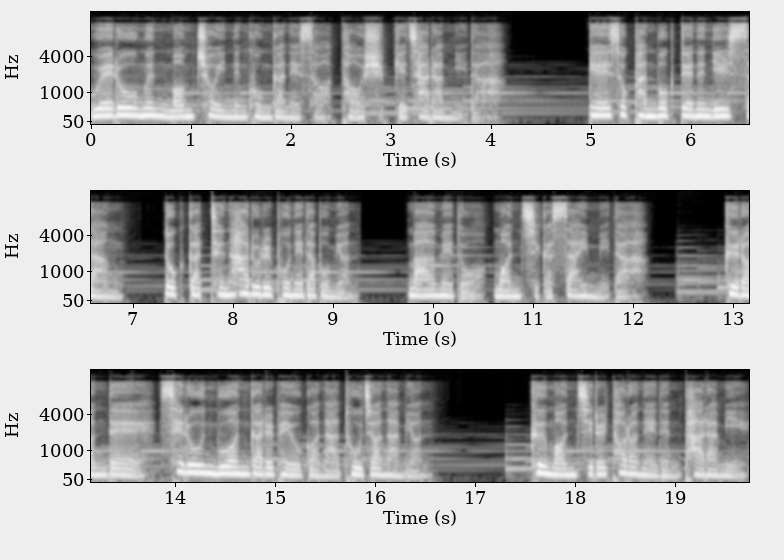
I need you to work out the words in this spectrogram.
외로움은 멈춰 있는 공간에서 더 쉽게 자랍니다. 계속 반복되는 일상, 똑같은 하루를 보내다 보면 마음에도 먼지가 쌓입니다. 그런데 새로운 무언가를 배우거나 도전하면 그 먼지를 털어내는 바람이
